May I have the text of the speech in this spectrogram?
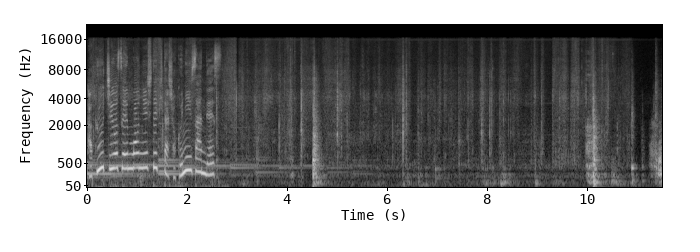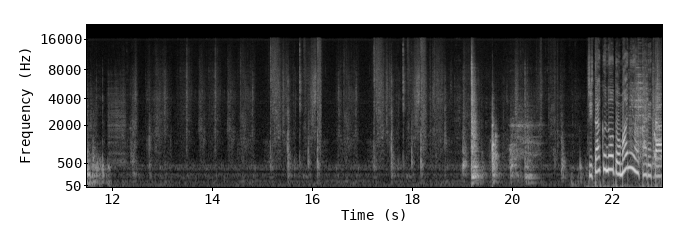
白打ちを専門にしてきた職人さんです。の土間に置かれた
